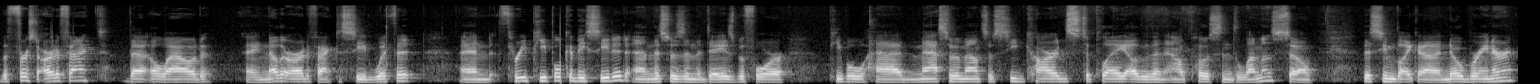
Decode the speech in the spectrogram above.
the first artifact that allowed another artifact to seed with it, and three people could be seeded. And this was in the days before people had massive amounts of seed cards to play other than outposts and dilemmas. So this seemed like a no-brainer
